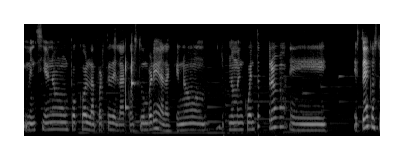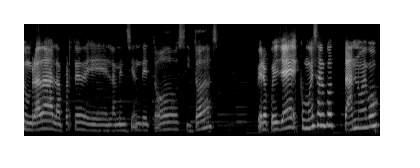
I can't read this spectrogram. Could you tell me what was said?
menciono un poco la parte de la costumbre a la que no, me encuentro. Eh, estoy acostumbrada a la parte de la mención de todos y todas, pero pues ya como es algo tan nuevo,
